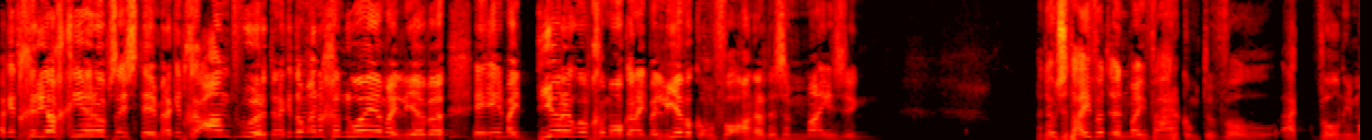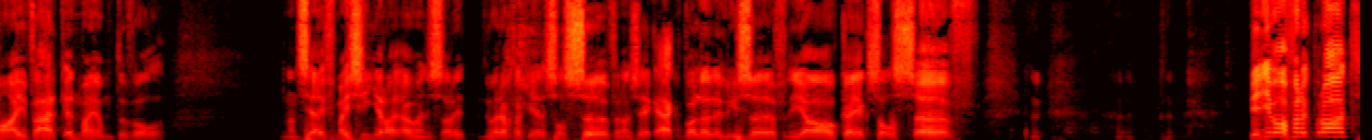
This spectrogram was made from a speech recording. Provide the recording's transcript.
ek het gereageer op sy stem en ek het geantwoord en ek het hom ingenooi in my lewe en, en my deure oopgemaak en hy het my lewe kom verander. Dis amazing. En nou sit hy wat in my werk om te wil. Ek wil nie maar hy werk in my om te wil. En dan sê hy vir my sien jy daai ouens, al het nodig dat jy hulle sal serve en dan sê ek ek wil hulle nie serve nie. Ja, okay, ek sal serve. Weet jy waarvan ek praat?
